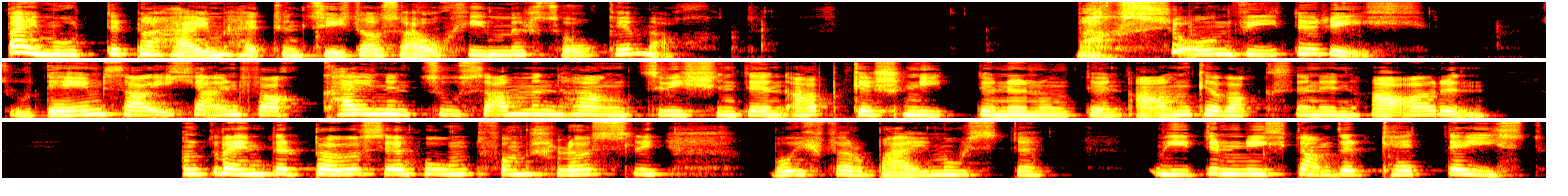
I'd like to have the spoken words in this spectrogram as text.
Bei Mutter daheim hätten sie das auch immer so gemacht. Was schon wieder ich? Zudem sah ich einfach keinen Zusammenhang zwischen den abgeschnittenen und den angewachsenen Haaren. Und wenn der böse Hund vom Schlössli, wo ich vorbei musste, wieder nicht an der Kette ist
